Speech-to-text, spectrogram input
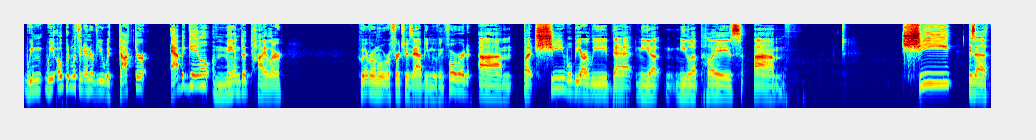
We we open with an interview with Dr. Abigail Amanda Tyler, who everyone will refer to as Abby moving forward. Um, but she will be our lead that Mia Mila plays. Um, she is a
